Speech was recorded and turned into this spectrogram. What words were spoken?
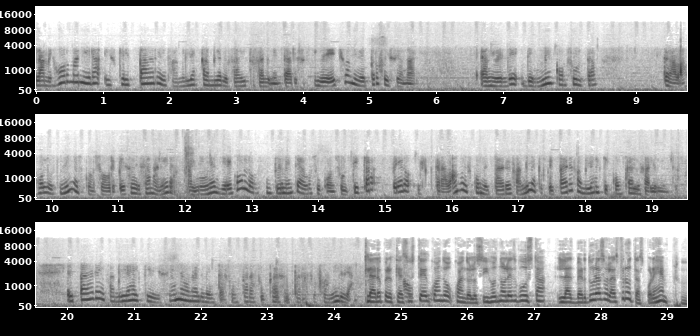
la mejor manera es que el padre de familia cambie los hábitos alimentarios y de hecho a nivel profesional, a nivel de, de mi consulta, trabajo los niños con sobrepeso de esa manera. Al niño llego, lo, simplemente hago su consultita, pero el trabajo es con el padre de familia, porque el padre de familia es el que compra los alimentos. El padre de familia es el que diseña una alimentación para su casa, para su familia. Claro, pero ¿qué hace usted cuando, cuando los hijos no les gusta las verduras o las frutas, por ejemplo? Mm.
